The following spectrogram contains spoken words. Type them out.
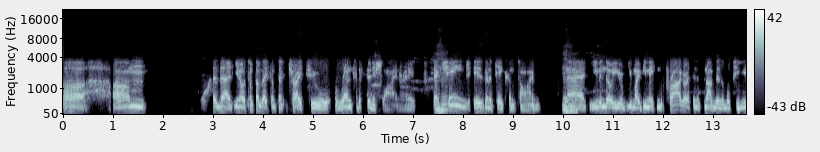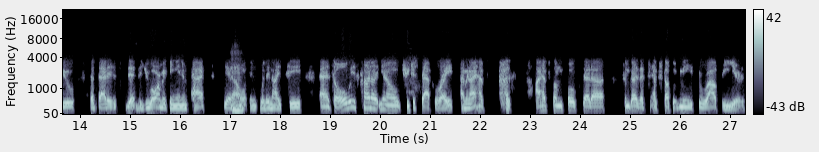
Uh, um, that you know, sometimes I sometimes try to run to the finish line, right? That mm-hmm. change is going to take some time. Mm-hmm. That even though you you might be making progress and it's not visible to you, that that is that you are making an impact, you know, mm-hmm. in, within IT. And so always kind of you know treat your staff right. I mean, I have I have some folks that uh some guys that have stuck with me throughout the years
